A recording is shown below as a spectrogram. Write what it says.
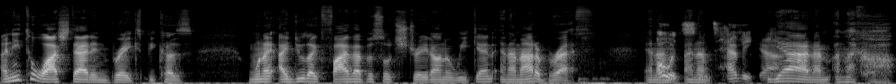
I need to watch that in breaks because when I, I do like five episodes straight on a weekend and I'm out of breath. And Oh, I'm, it's and I'm it's heavy. Yeah. yeah. and I'm I'm like, oh,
